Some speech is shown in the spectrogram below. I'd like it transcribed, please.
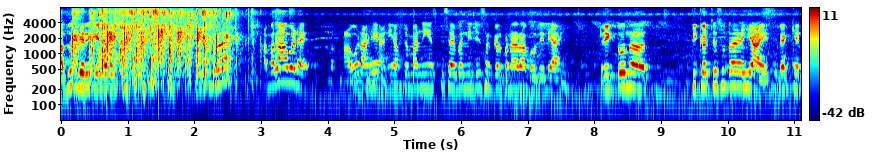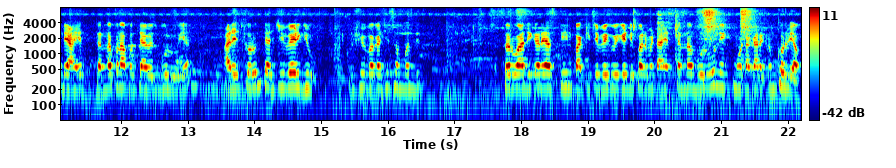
अजून घरी गेलं त्याच्यामुळं आम्हाला आवड आहे. आवड आहे आणि आमच्या माननीय एस पी साहेबांनी जी संकल्पना राबवलेली आहे. तर एक दोन तिकडचे सुद्धा हे आहेत व्याख्याते आहेत. त्यांना पण आपण त्यावेळेस बोलवूया. अरेंज करून त्यांची वेळ घेऊ. कृषी विभागाशी संबंधित सर्व अधिकारी असतील बाकीचे वेगवेगळे डिपार्टमेंट आहेत त्यांना बोलवून एक मोठा कार्यक्रम करूया आपण.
